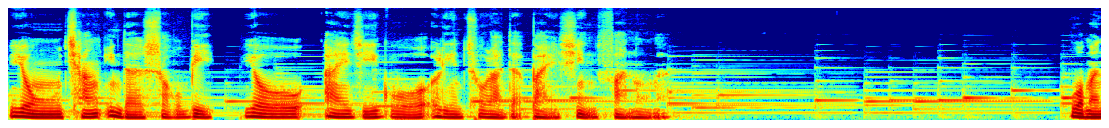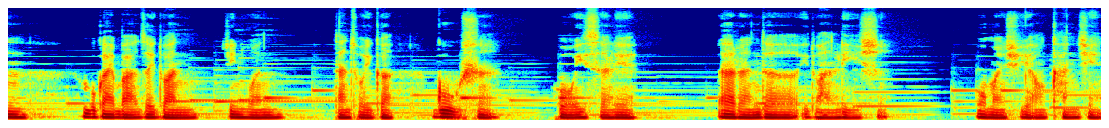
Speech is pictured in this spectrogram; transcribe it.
用强硬的手臂，由埃及国领出来的百姓发怒呢？”我们不该把这段经文当做一个。故事或以色列二人的一段历史，我们需要看见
